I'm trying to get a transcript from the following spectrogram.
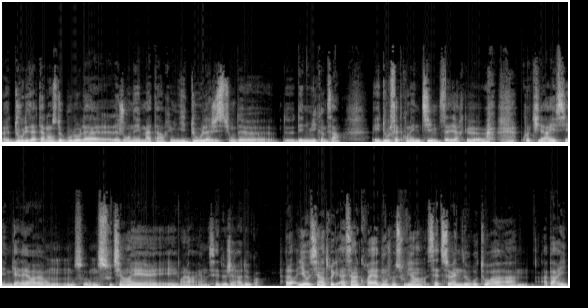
Euh, d'où les alternances de boulot la, la journée, matin, après-midi, d'où la gestion de, de, des nuits comme ça, et d'où le fait qu'on ait une team, c'est-à-dire que quoi qu'il arrive, s'il y a une galère, euh, on, on, se, on se soutient et, et, voilà, et on essaie de gérer à deux, quoi. Alors, il y a aussi un truc assez incroyable dont je me souviens cette semaine de retour à, Paris.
